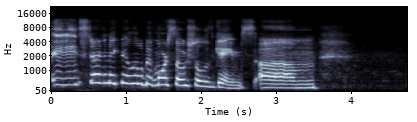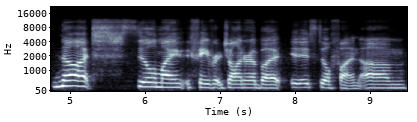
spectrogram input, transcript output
it's starting to make me a little bit more social with games. Um, not still my favorite genre, but it, it's still fun. Um,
